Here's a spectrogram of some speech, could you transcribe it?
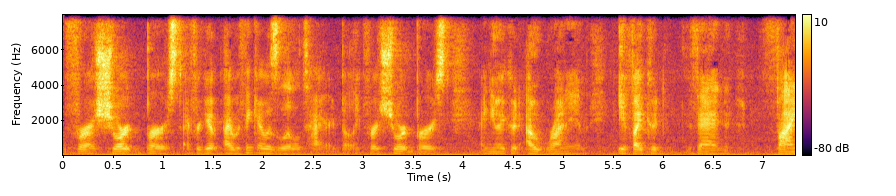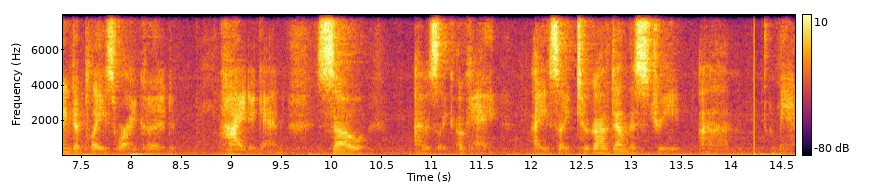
for a short burst, I forget. I would think I was a little tired, but like for a short burst, I knew I could outrun him if I could then find a place where I could hide again. So I was like, okay. I so I took off down the street. Um, man,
